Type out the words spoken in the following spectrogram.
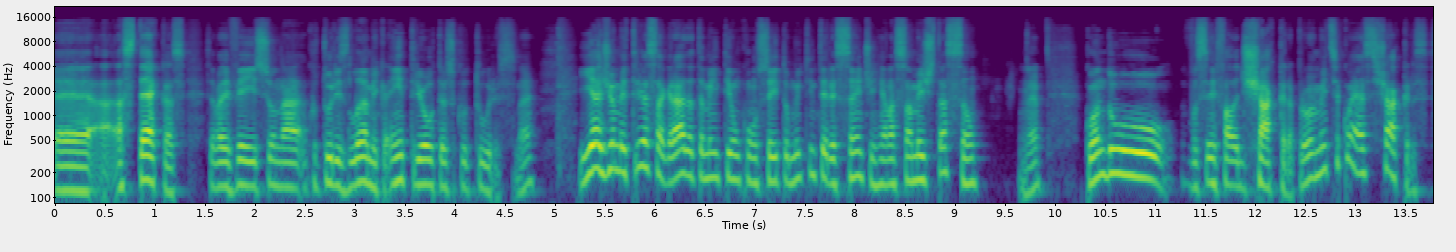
é, astecas, você vai ver isso na cultura islâmica, entre outras culturas. Né? E a geometria sagrada também tem um conceito muito interessante em relação à meditação. Né? Quando você fala de chakra, provavelmente você conhece chakras,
